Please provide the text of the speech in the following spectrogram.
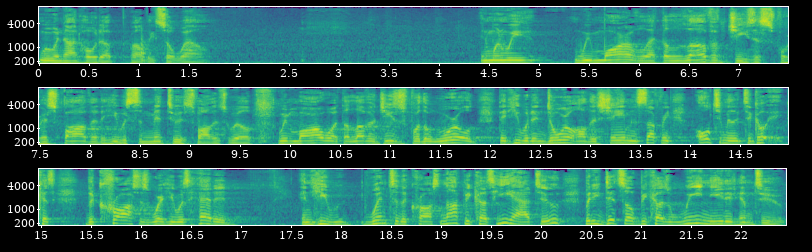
we would not hold up probably so well. And when we, we marvel at the love of Jesus for his Father, that he would submit to his Father's will. We marvel at the love of Jesus for the world, that he would endure all this shame and suffering, ultimately to go, because the cross is where he was headed and he went to the cross not because he had to, but he did so because we needed him to.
